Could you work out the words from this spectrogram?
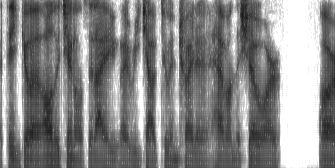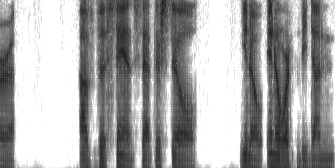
I think, uh, all the channels that I I reach out to and try to have on the show are are of the stance that there's still, you know, inner work to be done.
